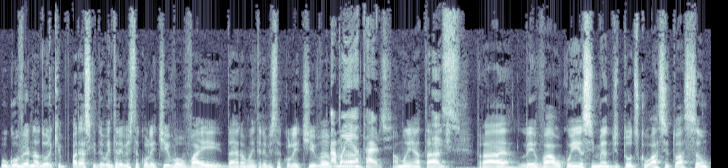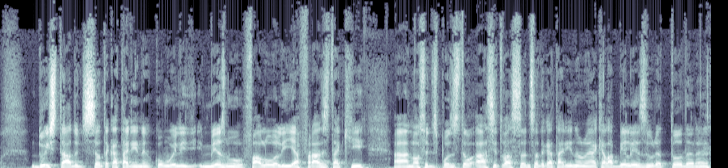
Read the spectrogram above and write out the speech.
O governador que parece que deu uma entrevista coletiva ou vai dar uma entrevista coletiva amanhã pra, à tarde. Amanhã à tarde para levar o conhecimento de todos a situação do estado de Santa Catarina. Como ele mesmo falou ali, a frase está aqui à nossa disposição, a situação de Santa Catarina não é aquela belezura toda, né?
